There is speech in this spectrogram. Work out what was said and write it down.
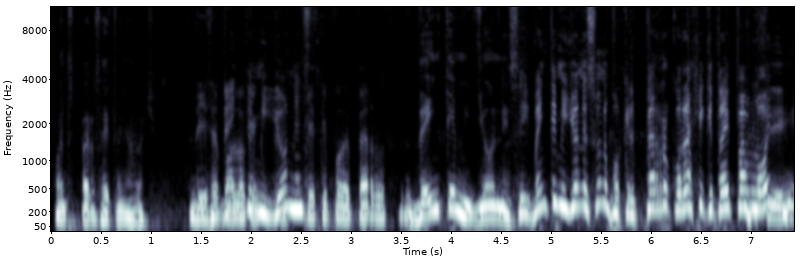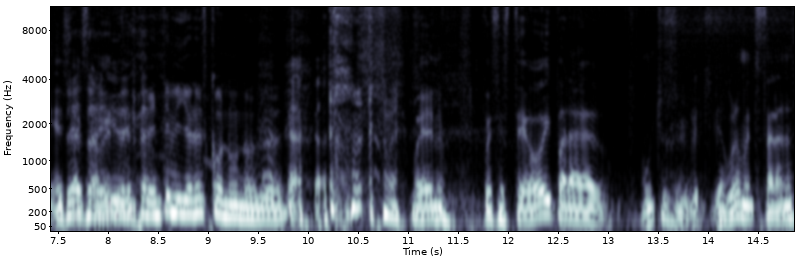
¿Cuántos perros hay, Toño Rocha? Dice Pablo 20 que... millones. ¿Qué tipo de perros? 20 millones. Sí, 20 millones uno, porque el perro coraje que trae Pablo hoy. Sí, es ahí, exactamente. de- 20 millones con uno. Bueno, pues este hoy para muchos seguramente estarán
